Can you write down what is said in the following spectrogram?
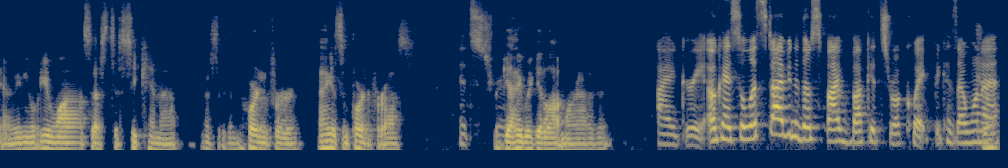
you know, he, he wants us to seek him out. It's important for, I think it's important for us. It's true. I think we get a lot more out of it. I agree. Okay, so let's dive into those five buckets real quick because I want to sure.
